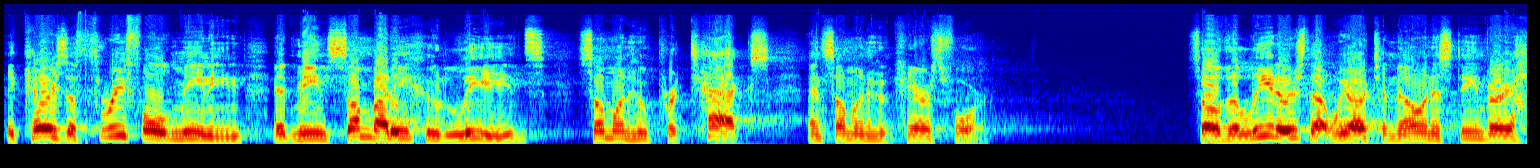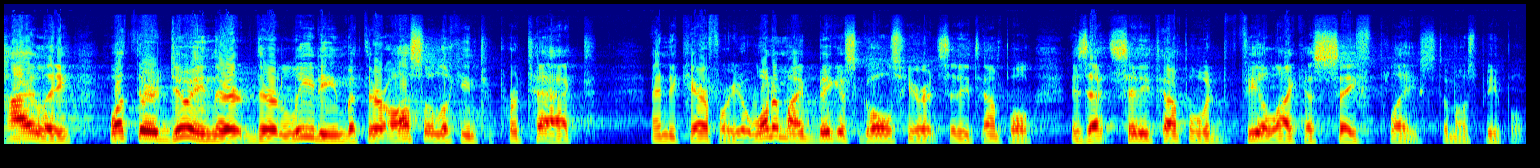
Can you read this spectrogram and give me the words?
it, carries a threefold meaning. It means somebody who leads, someone who protects, and someone who cares for. So, the leaders that we are to know and esteem very highly, what they're doing, they're, they're leading, but they're also looking to protect and to care for. You know, one of my biggest goals here at City Temple is that City Temple would feel like a safe place to most people.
